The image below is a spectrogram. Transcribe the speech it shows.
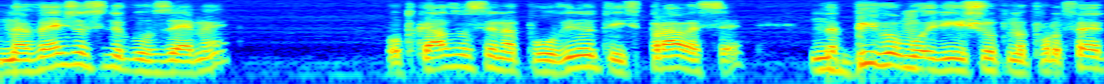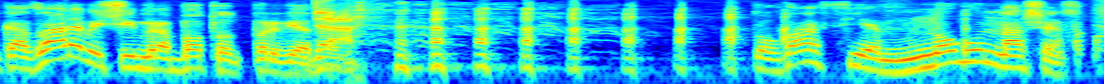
Навежда се да го вземе, отказва се на половината, изправя се, набива му един шут на портфея, казва, аре бе, ще им работа от първия ден. Да. Това си е много нашенско.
